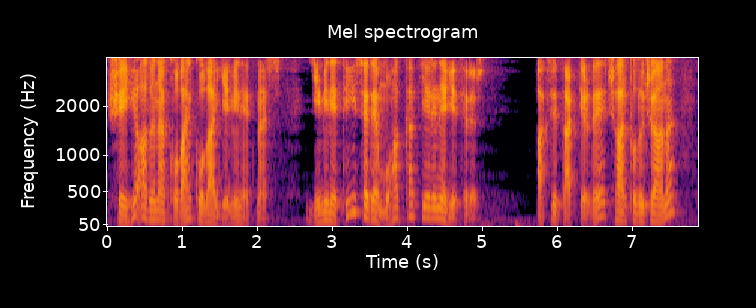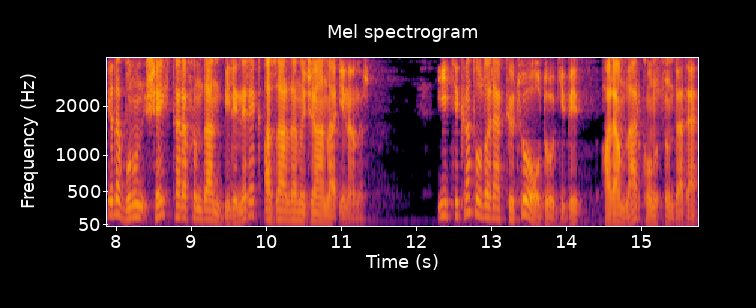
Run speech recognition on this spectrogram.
şeyhi adına kolay kolay yemin etmez. Yemin ettiyse de muhakkak yerine getirir. Aksi takdirde çarpılacağına ya da bunun şeyh tarafından bilinerek azarlanacağına inanır. İtikat olarak kötü olduğu gibi haramlar konusunda da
